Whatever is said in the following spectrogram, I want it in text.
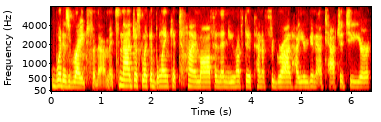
what is right for them. It's not just like a blanket time off and then you have to kind of figure out how you're going to attach it to your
